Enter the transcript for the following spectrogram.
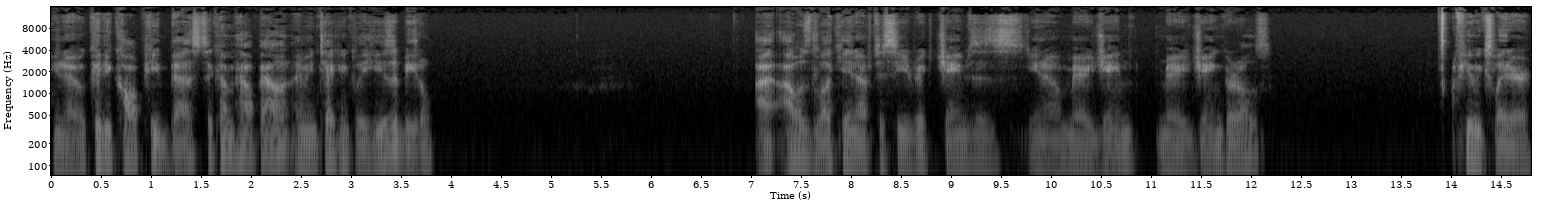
You know, could he call Pete Best to come help out? I mean, technically, he's a Beatle. I I was lucky enough to see Rick James's, you know, Mary Jane Mary Jane Girls a few weeks later,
